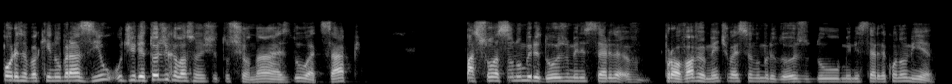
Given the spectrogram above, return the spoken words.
por exemplo, aqui no Brasil, o diretor de relações institucionais do WhatsApp passou a ser o número dois do Ministério, provavelmente vai ser o número dois do Ministério da Economia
